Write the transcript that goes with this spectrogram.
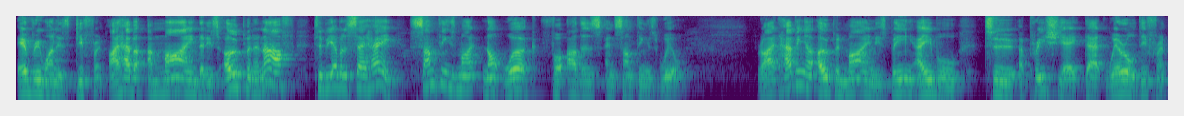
everyone is different. I have a, a mind that is open enough to be able to say, hey, some things might not work for others and some things will. Right? Having an open mind is being able to appreciate that we're all different.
